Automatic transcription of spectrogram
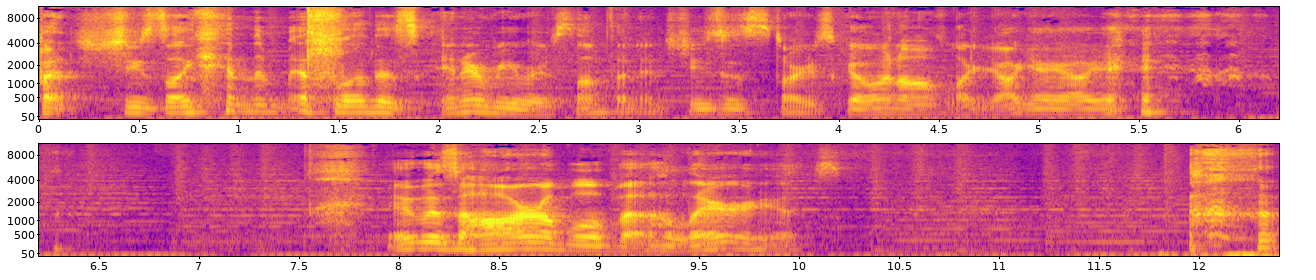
but she's like in the middle of this interview or something and she just starts going off like okay okay it was horrible but hilarious.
